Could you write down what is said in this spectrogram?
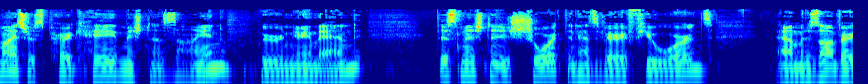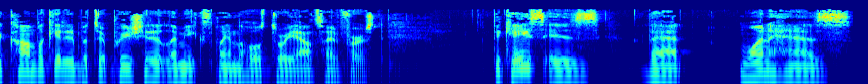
Ma'asros Perek Hey Mishnah Zayin. We were nearing the end. This Mishnah is short and has very few words. Um, it is not very complicated, but to appreciate it, let me explain the whole story outside first. The case is that one has,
